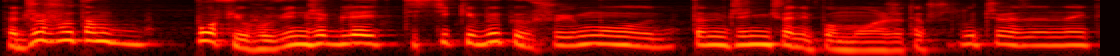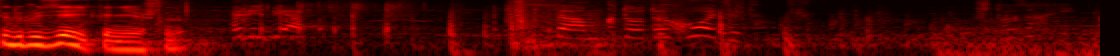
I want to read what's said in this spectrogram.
Та Джошу там пофігу, він же, блядь, стільки випив, що йому там вже нічого не поможе. Так що лучше знайти друзей, звісно. Ребят, там кто-то ходит. Что за хрень?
